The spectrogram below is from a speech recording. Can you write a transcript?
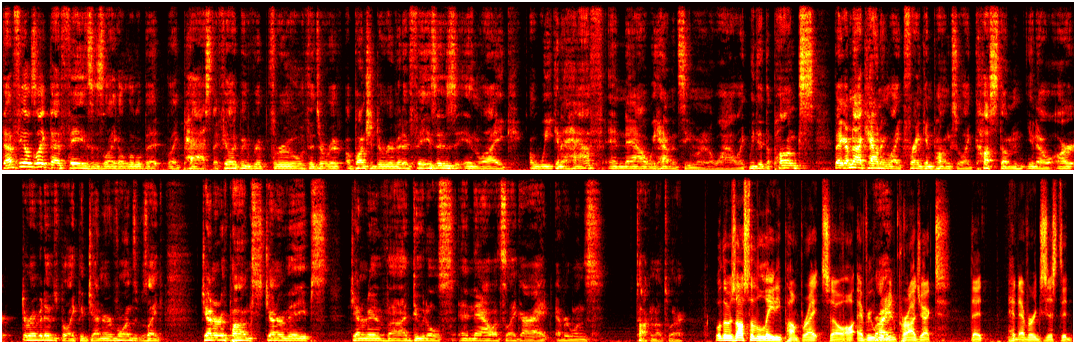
That feels like that phase is like a little bit like past. I feel like we ripped through the deri- a bunch of derivative phases in like a week and a half, and now we haven't seen one in a while. Like we did the punks. Like I'm not counting like Franken punks or like custom, you know, art derivatives, but like the generative ones. It was like generative punks, generative apes, generative uh, doodles, and now it's like, all right, everyone's talking about Twitter. Well, there was also the lady pump, right? So every right. women project that had ever existed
